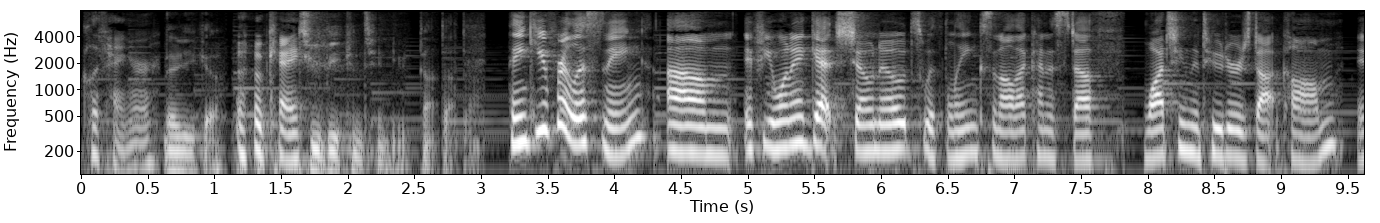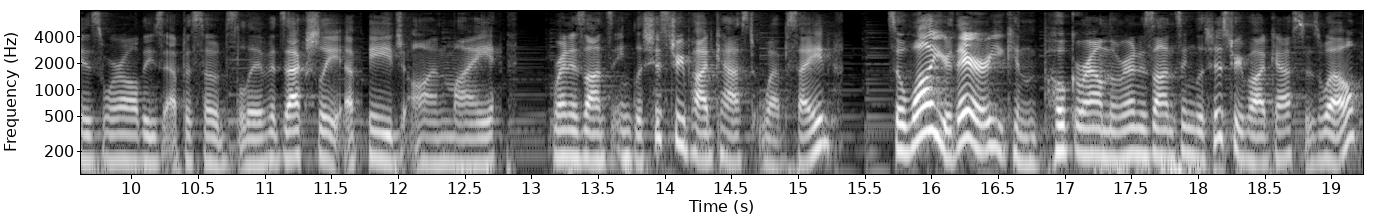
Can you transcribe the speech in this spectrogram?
cliffhanger. There you go. Okay. To be continued. Dot dot dot. Thank you for listening. Um, if you want to get show notes with links and all that kind of stuff, watchingthetudors.com is where all these episodes live. It's actually a page on my Renaissance English History Podcast website. So while you're there, you can poke around the Renaissance English History Podcast as well.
